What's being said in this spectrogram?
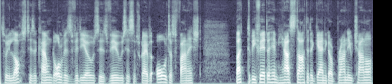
So he lost his account, all of his videos, his views, his subscribers, all just vanished. But to be fair to him, he has started again. He got a brand new channel.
